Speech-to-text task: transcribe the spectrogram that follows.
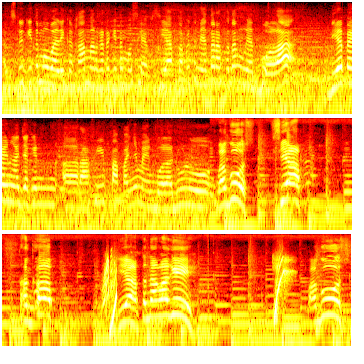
Habis itu kita mau balik ke kamar karena kita mau siap-siap. Tapi ternyata Rafathar ngeliat bola, dia pengen ngajakin eh, Raffi, papanya main bola dulu. Bagus, siap, tangkap. Iya, tenang lagi. Bagus,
